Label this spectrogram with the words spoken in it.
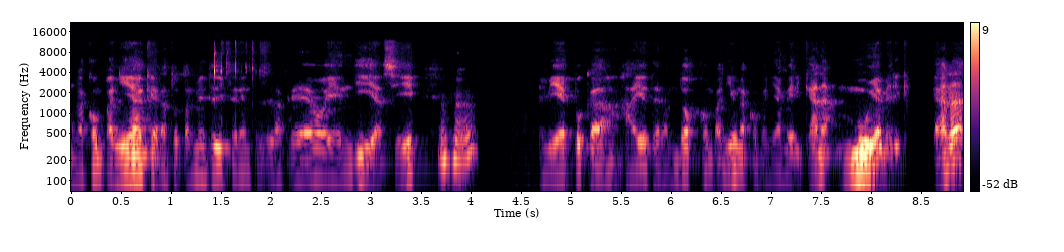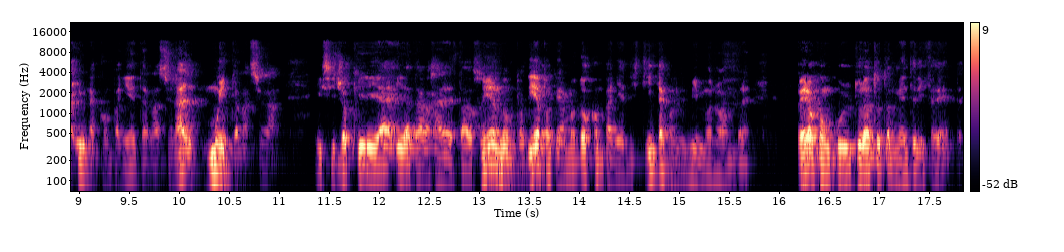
una compañía que era totalmente diferente de la que hay hoy en día, ¿sí? En mi época, Hyatt eran dos compañías, una compañía americana, muy americana y una compañía internacional muy internacional. Y si yo quería ir a trabajar en Estados Unidos, no podía porque éramos dos compañías distintas con el mismo nombre, pero con cultura totalmente diferente.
